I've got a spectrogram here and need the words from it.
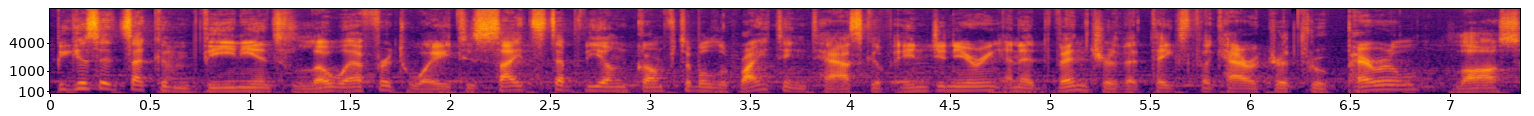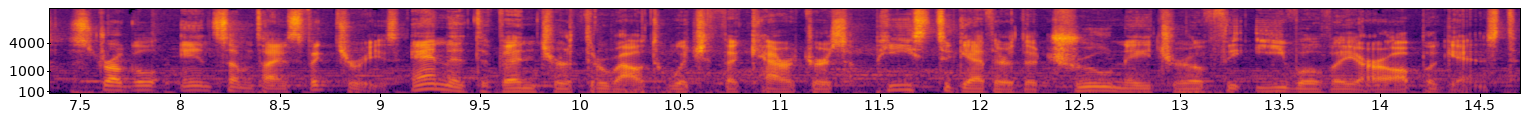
Because it's a convenient, low-effort way to sidestep the uncomfortable writing task of engineering an adventure that takes the character through peril, loss, struggle, and sometimes victories. An adventure throughout which the characters piece together the true nature of the evil they are up against,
